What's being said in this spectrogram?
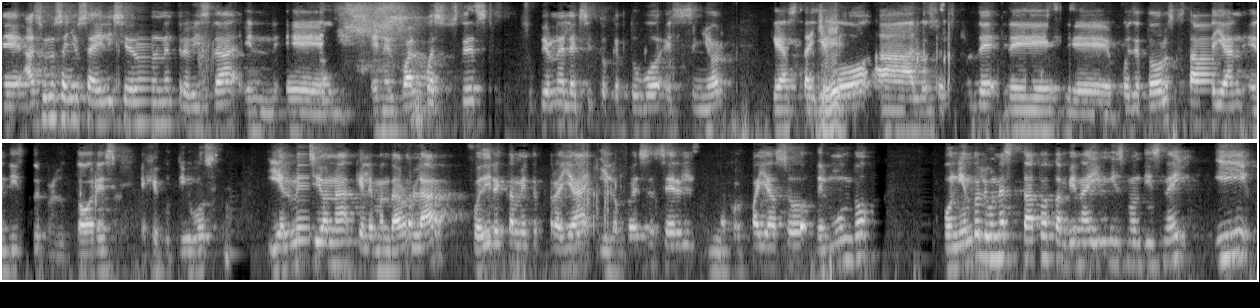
Eh, hace unos años a él hicieron una entrevista en, eh, en el cual pues ustedes supieron el éxito que tuvo ese señor que hasta Sí. llegó a los de, de- de, pues de todos los que estaban allá en, Disney, productores, ejecutivos, y él menciona que le mandaron hablar, fue directamente para allá y le ofrecen ser el mejor payaso del mundo, poniéndole una estatua también ahí mismo en Disney y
